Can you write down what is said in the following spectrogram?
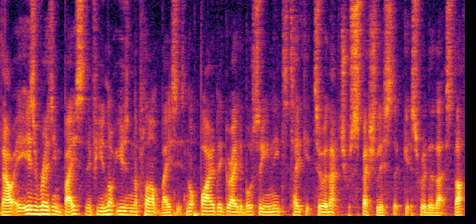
Now it is a resin based. If you're not using the plant base, it's not biodegradable, so you need to take it to an actual specialist that gets rid of that stuff.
